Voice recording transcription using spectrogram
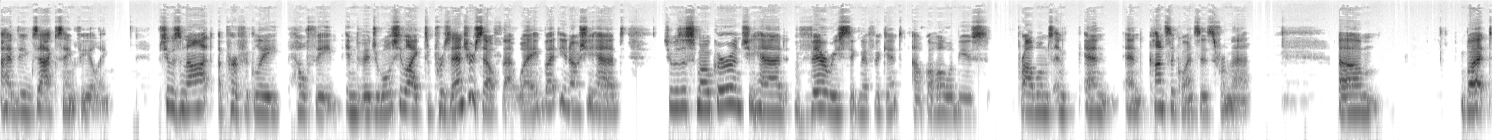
I had the exact same feeling. She was not a perfectly healthy individual. She liked to present herself that way, but you know, she had she was a smoker and she had very significant alcohol abuse problems and and and consequences from that. Um, but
